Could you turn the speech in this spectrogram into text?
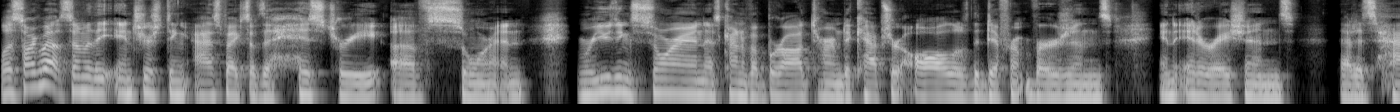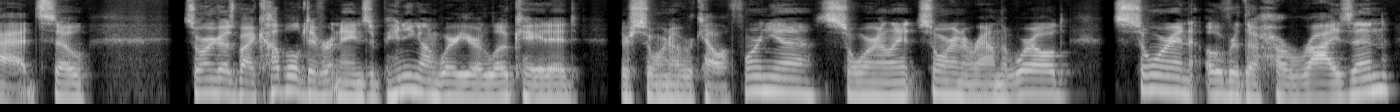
let's talk about some of the interesting aspects of the history of Soarin'. We're using Soarin' as kind of a broad term to capture all of the different versions and iterations that it's had. So Soarin' goes by a couple of different names depending on where you're located. There's Soarin' over California, Soarin', Soarin' around the world, Soarin' over the horizon,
